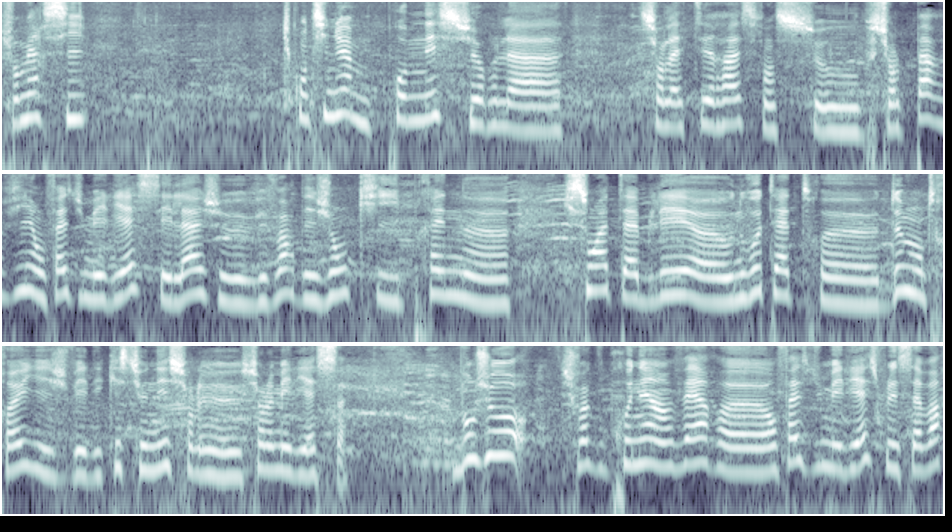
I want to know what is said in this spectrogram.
Je vous remercie. Je continue à me promener sur la, sur la terrasse, enfin, sur, sur le parvis en face du Méliès. Et là, je vais voir des gens qui prennent, euh, qui sont attablés euh, au nouveau théâtre euh, de Montreuil et je vais les questionner sur le, sur le Méliès. Bonjour, je vois que vous prenez un verre en face du Méliès. Je voulais savoir,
